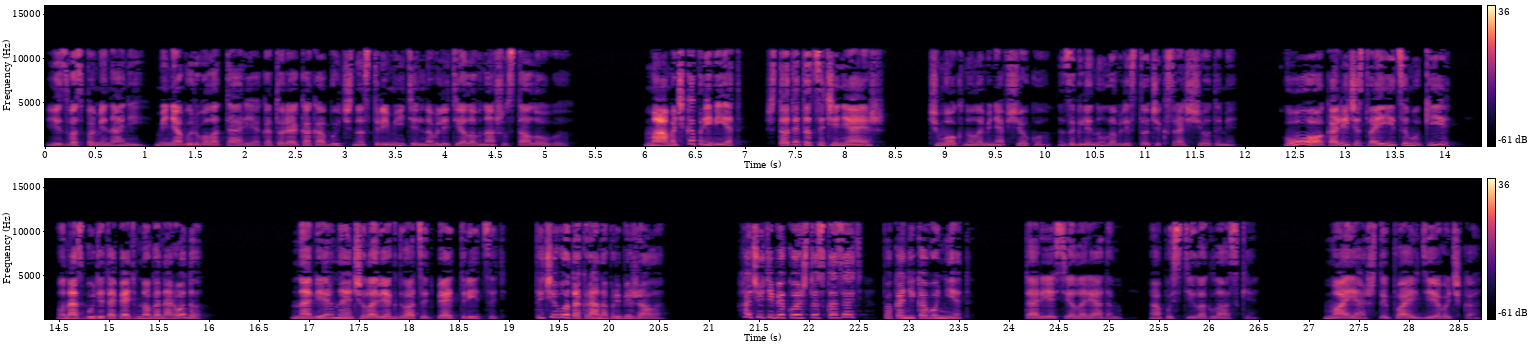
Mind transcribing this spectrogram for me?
Из воспоминаний меня вырвала Тария, которая, как обычно, стремительно влетела в нашу столовую. «Мамочка, привет! Что ты тут сочиняешь?» Чмокнула меня в щеку, заглянула в листочек с расчетами. «О, количество яиц и муки! У нас будет опять много народу?» «Наверное, человек двадцать пять-тридцать. Ты чего так рано прибежала?» «Хочу тебе кое-что сказать, пока никого нет». Тарья села рядом, опустила глазки. «Моя ж ты пай девочка!»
